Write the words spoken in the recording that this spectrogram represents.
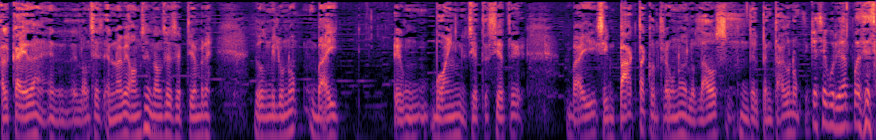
Al Qaeda el, el 11 el 9-11 el 11 de septiembre de 2001 va y eh, un Boeing 77 va y se impacta contra uno de los lados del Pentágono. ¿Qué seguridad puedes,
